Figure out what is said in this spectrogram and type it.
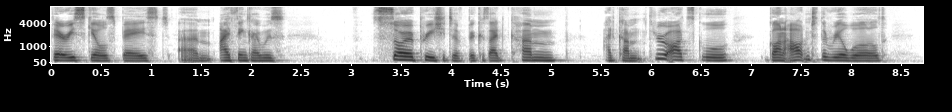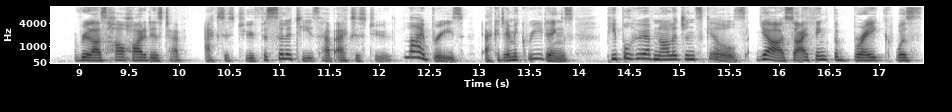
very skills based. Um, I think I was so appreciative because I'd come I'd come through art school, gone out into the real world, realized how hard it is to have access to facilities, have access to libraries, academic readings, people who have knowledge and skills. Yeah, so I think the break was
